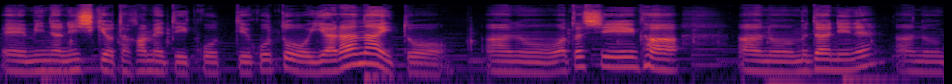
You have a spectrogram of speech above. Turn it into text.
えー、みんなの意識を高めていこうっていうことをやらないとあの私があの無駄にねあの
